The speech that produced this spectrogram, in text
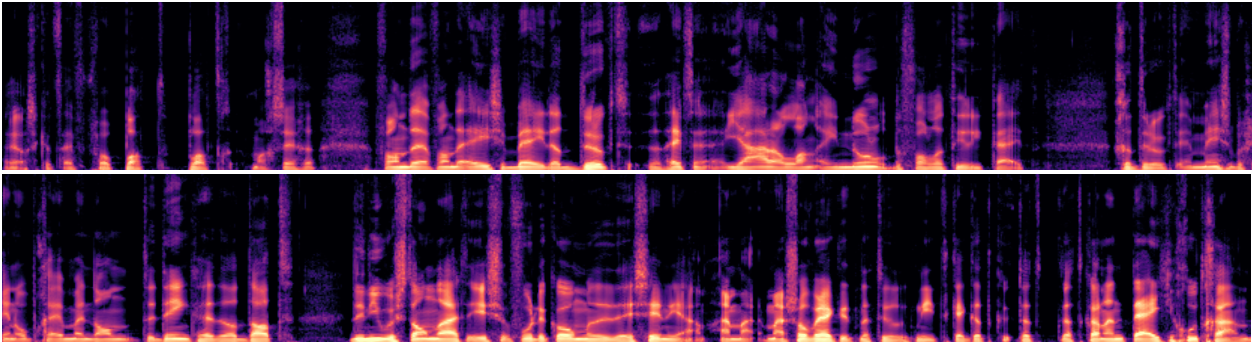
eh, als ik het even plat, plat mag zeggen, van de, van de ECB, dat drukt, dat heeft jarenlang enorm op de volatiliteit gedrukt. En mensen beginnen op een gegeven moment dan te denken dat dat de nieuwe standaard is voor de komende decennia. Maar, maar, maar zo werkt het natuurlijk niet. Kijk, dat, dat, dat kan een tijdje goed gaan,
